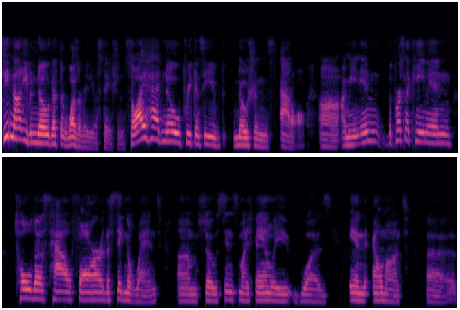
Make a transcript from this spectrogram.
did not even know that there was a radio station. So I had no preconceived notions at all. Uh, I mean, in the person that came in told us how far the signal went. Um, so since my family was in Elmont, uh,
